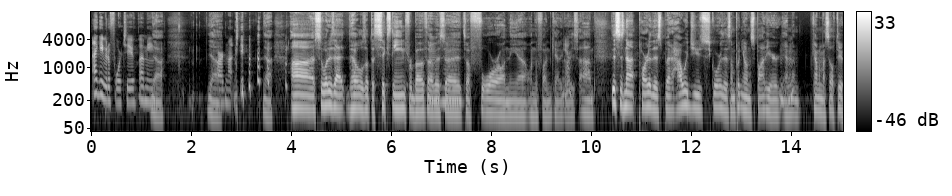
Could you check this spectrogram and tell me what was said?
I gave it a four two. I mean, Yeah. Yeah. hard not to. Yeah. Uh, so what is that? That was up to sixteen for both of us. Mm-hmm. Uh, it's a four on the uh, on the fun categories. Um, this is not part of this, but how would you score this? I'm putting you on the spot here, Mm-hmm. and I'm counting myself too.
